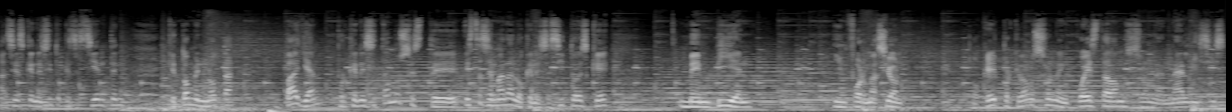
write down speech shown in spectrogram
Así es que necesito que se sienten, que tomen nota, vayan, porque necesitamos, este, esta semana lo que necesito es que me envíen información. ¿Ok? Porque vamos a hacer una encuesta, vamos a hacer un análisis,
